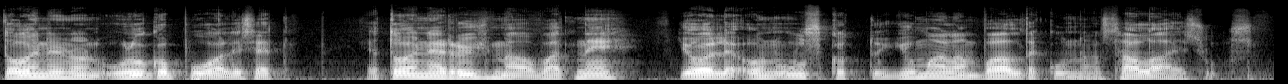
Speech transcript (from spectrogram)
Toinen on ulkopuoliset ja toinen ryhmä ovat ne, joille on uskottu Jumalan valtakunnan salaisuus.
